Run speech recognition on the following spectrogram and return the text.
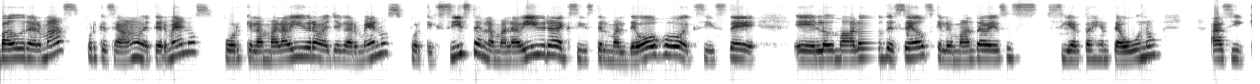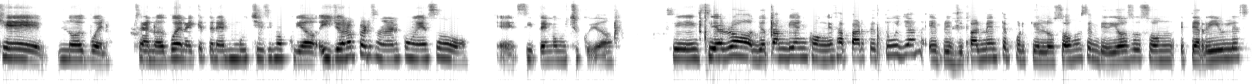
va a durar más porque se van a meter menos, porque la mala vibra va a llegar menos, porque existe la mala vibra, existe el mal de ojo, existe eh, los malos deseos que le manda a veces cierta gente a uno. Así que no es bueno, o sea, no es bueno, hay que tener muchísimo cuidado. Y yo en lo personal con eso eh, sí tengo mucho cuidado. Sí, cierro yo también con esa parte tuya, eh, principalmente porque los ojos envidiosos son terribles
